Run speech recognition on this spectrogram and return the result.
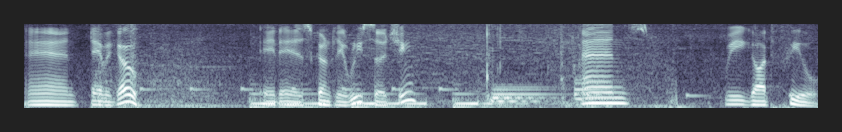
And there we go. It is currently researching. And we got fuel.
